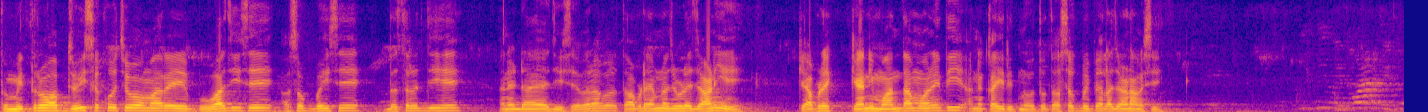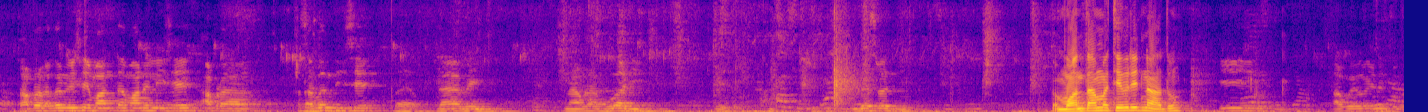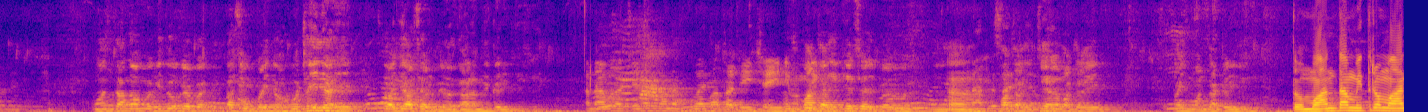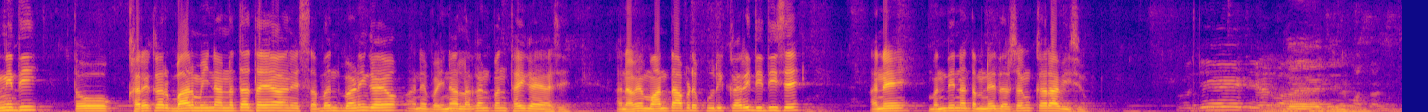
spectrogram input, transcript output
તો મિત્રો આપ જોઈ શકો છો અમારે ભુવાજી છે અશોકભાઈ છે દશરથજી છે અને ડાયાજી છે બરાબર? તો આપણે એમના જોડે જાણીએ કે આપણે ક્યાંની માનતા માની હતી અને કઈ રીતનું હતું. તો અશોકભાઈ પહેલાં જણાવશે. આપણા લગ્ન વિશે માનતા માનેલી છે આપણા સંબંધી છે દયાભાઈ અને આપણા ભુવાજી. દશરથજી. માનતામાં કેવી રીતના હતું? એ આપણે એવું નથી માનતાનો અમે કીધું કે ભાઈ અશોકભાઈનો હગો થઈ જાય તો અગિયારસો રૂપિયાનો અમે કરી દઈશું અને આપણા ચેનલમાંના માતાજી છે અને માતાજી કેસરી માતાજી ચહેરા માટે અહીં માનતા કરી દીધી તો માનતા મિત્રો માની હતી તો ખરેખર બાર મહિના નહોતા થયા અને સંબંધ બની ગયો અને ભાઈના લગ્ન પણ થઈ ગયા છે. અને હવે માનતા આપણે પૂરી કરી દીધી છે અને મંદિરના તમને દર્શન કરાવીશું. જય જય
